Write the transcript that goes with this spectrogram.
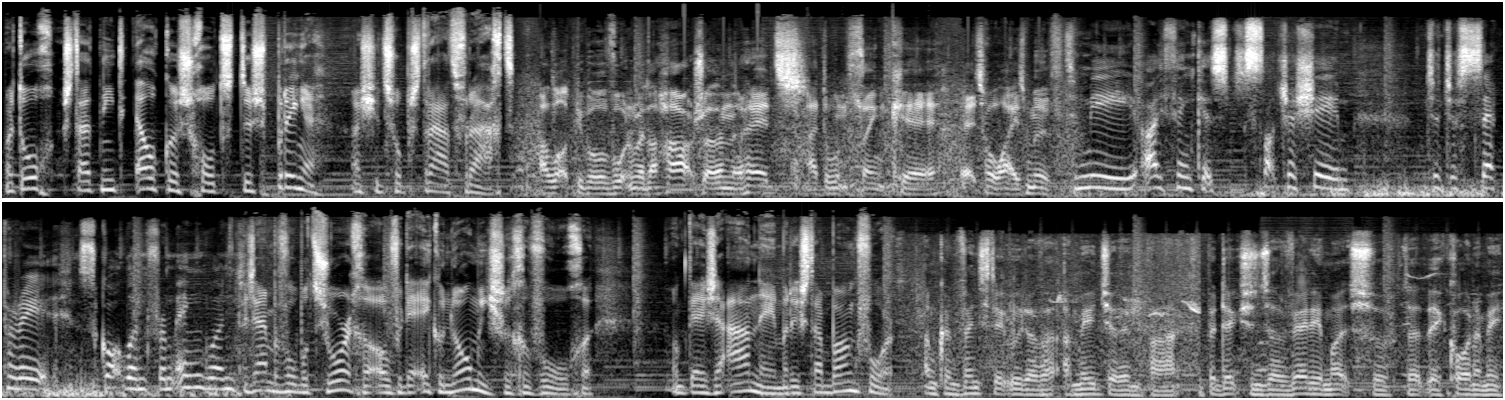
Maar toch staat niet elke schot te springen als je het ze op straat vraagt. A lot of people are voting with their hearts rather than their heads. I don't think uh, it's a wise move. To me, I think it's such a shame to just separate Scotland from England. Er zijn bijvoorbeeld zorgen over de economische gevolgen. Ook deze aannemer is daar bang voor. I'm convinced it would have a major impact. The predictions are very much so that the economy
